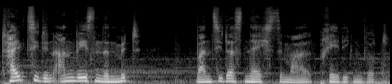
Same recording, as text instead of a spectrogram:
teilt sie den Anwesenden mit, wann sie das nächste Mal predigen wird.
